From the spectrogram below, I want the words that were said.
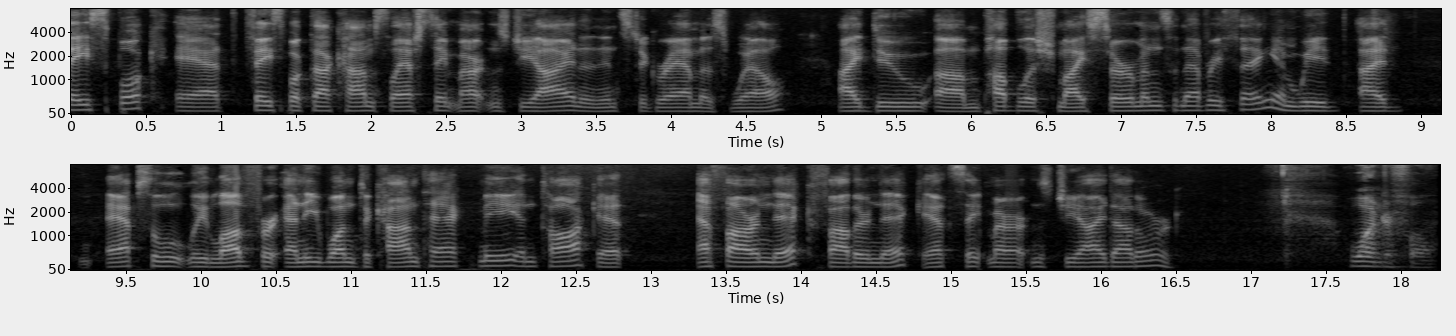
Facebook at facebook.com slash St. Martin's GI and an Instagram as well. I do um, publish my sermons and everything, and we I absolutely love for anyone to contact me and talk at Fr Nick, Father Nick at stmartinsgi.org. Wonderful,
